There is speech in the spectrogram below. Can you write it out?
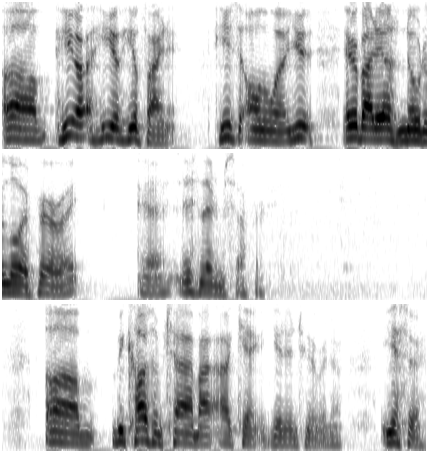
Um, he'll, he'll, he'll find it. He's the only one. You, everybody else know the Lord's Prayer, right? Yeah, just let him suffer. Um, because of time, I, I can't get into it right now. Yes, sir.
